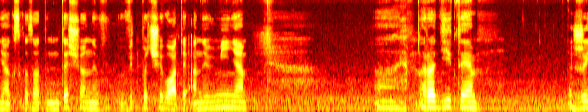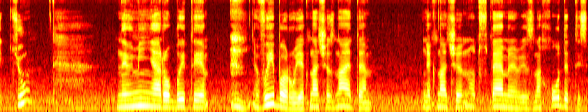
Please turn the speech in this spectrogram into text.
як сказати, не те, що не відпочивати, а невміння ай, радіти життю, невміння робити вибору, як наче, знаєте, як наче ну, от в темряві знаходитись,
